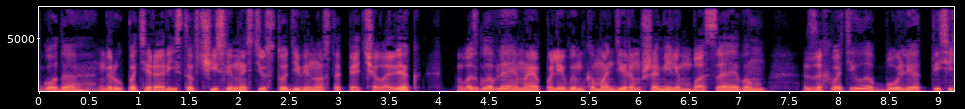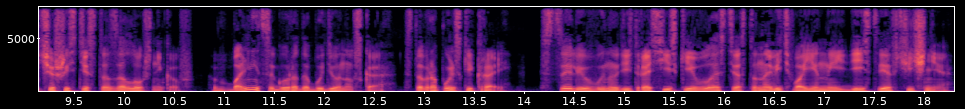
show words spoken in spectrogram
года группа террористов численностью 195 человек, возглавляемая полевым командиром Шамилем Басаевым, захватила более 1600 заложников в больнице города Буденновска, Ставропольский край, с целью вынудить российские власти остановить военные действия в Чечне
